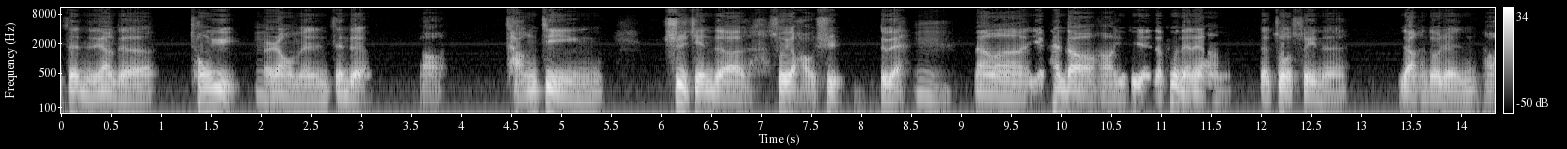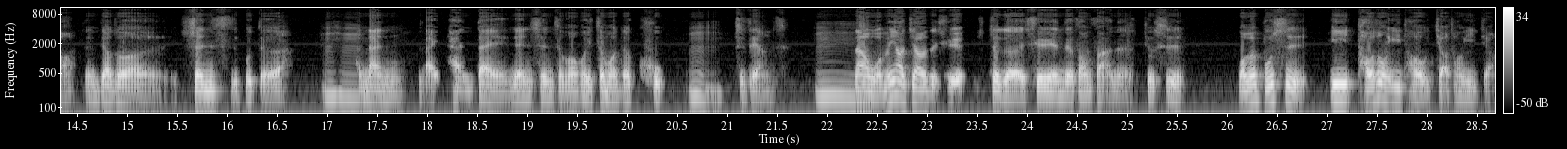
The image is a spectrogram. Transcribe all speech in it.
正能量的充裕，而让我们真的啊尝尽世间的所有好事，对不对？嗯。那么也看到哈，有些人的负能量的作祟呢，让很多人哈，真叫做生死不得，嗯哼，很难来看待人生怎么会这么的苦，嗯，是这样子，嗯。那我们要教的学这个学员的方法呢，就是我们不是一头痛一头，脚痛一脚，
